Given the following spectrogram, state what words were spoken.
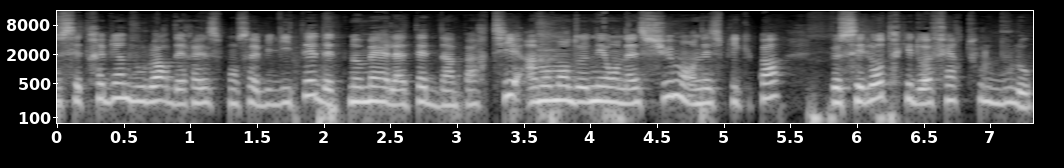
c'est très bien de vouloir des responsabilités, d'être nommé à la tête d'un parti. À un moment donné, on assume, on n'explique pas que c'est l'autre qui doit faire tout le boulot.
